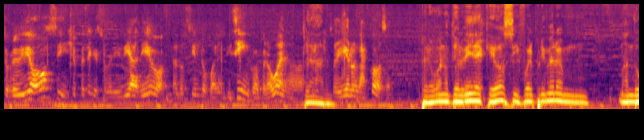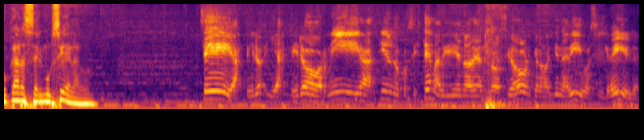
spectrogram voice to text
Sobrevivió Ozzy, yo pensé que sobrevivía Diego hasta los 145, pero bueno, Claro. sucedieron las cosas. Pero bueno, no te olvides que Ozzy fue el primero en manducarse el murciélago. Sí, aspiró, y aspiró hormigas, tiene un ecosistema viviendo adentro de Osbourne que lo mantiene vivo, es increíble.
